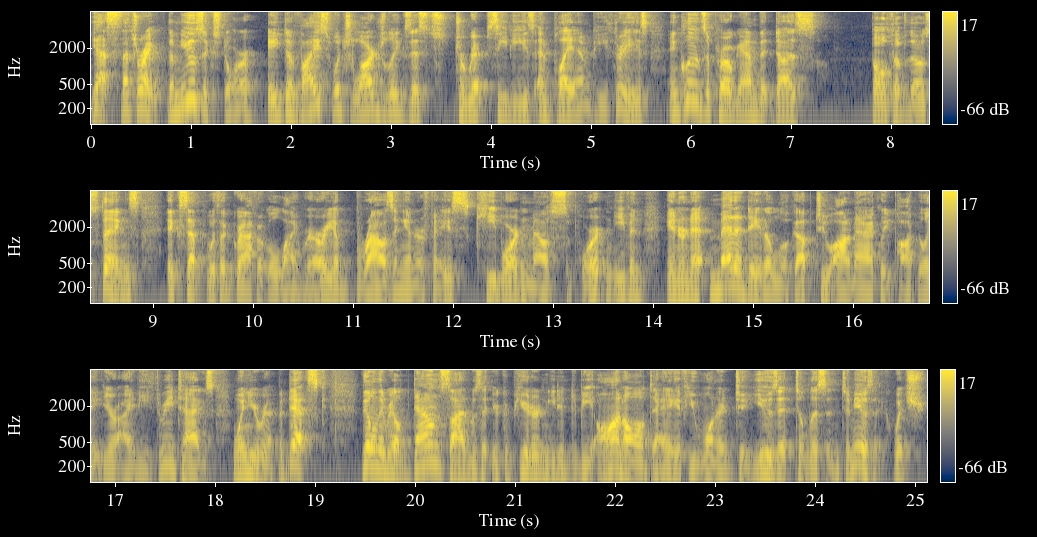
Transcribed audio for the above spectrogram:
Yes, that's right, the Music Store, a device which largely exists to rip CDs and play MP3s, includes a program that does both of those things, except with a graphical library, a browsing interface, keyboard and mouse support, and even internet metadata lookup to automatically populate your ID3 tags when you rip a disk. The only real downside was that your computer needed to be on all day if you wanted to use it to listen to music, which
